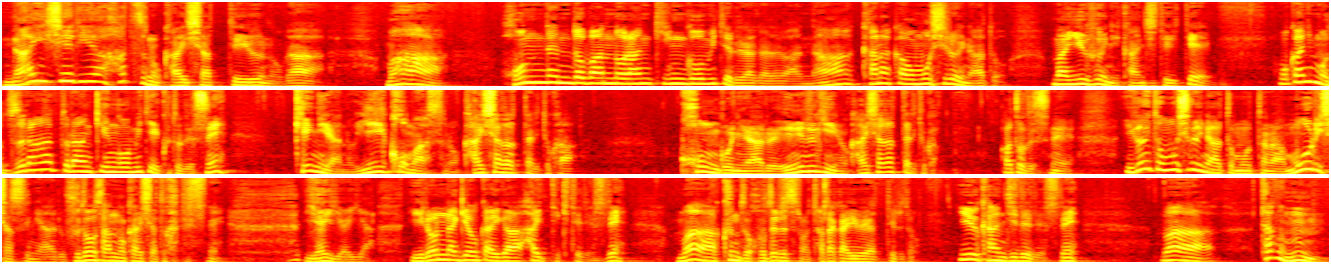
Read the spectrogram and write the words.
ナイジェリア発の会社っていうのが、まあ、本年度版のランキングを見てるだけではなかなか面白いなと、まあ、いうふうに感じていて、他にもずらーっとランキングを見ていくとですね、ケニアの e コマースの会社だったりとか、コンゴにあるエネルギーの会社だったりとか、あとですね、意外と面白いなと思ったのは、モーリシャスにある不動産の会社とかですね、いやいやいや、いろんな業界が入ってきてですね、まあ、くんぞホテルスの戦いをやってるという感じでですね、まあ、多分、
